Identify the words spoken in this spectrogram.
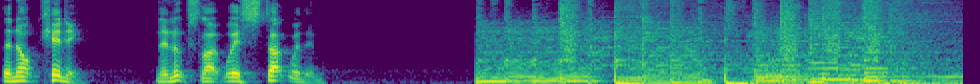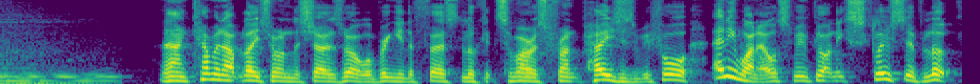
they're not kidding. And it looks like we're stuck with him. And coming up later on the show as well, we'll bring you the first look at tomorrow's front pages. Before anyone else, we've got an exclusive look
